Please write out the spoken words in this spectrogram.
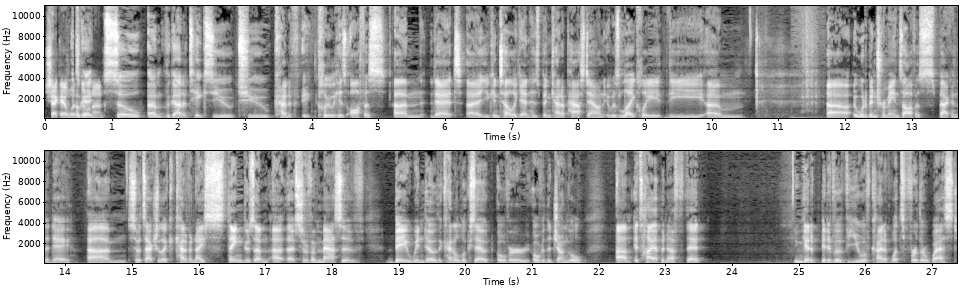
check out what's going on. So um, Vegata takes you to kind of eh, clearly his office um, that uh, you can tell again has been kind of passed down. It was likely the um, uh, it would have been Tremaine's office back in the day. Um, so it's actually like kind of a nice thing. There's a, a, a sort of a massive bay window that kind of looks out over over the jungle. Um, it's high up enough that you can get a bit of a view of kind of what's further west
